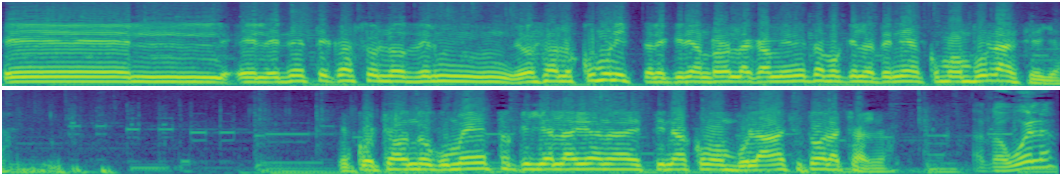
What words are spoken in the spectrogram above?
El, el- en este caso los del, o sea, los comunistas le querían robar la camioneta porque la tenían como ambulancia ya. Encontraron documentos que ya la iban a destinar como ambulancia y toda la chaya. ¿A tu abuela?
